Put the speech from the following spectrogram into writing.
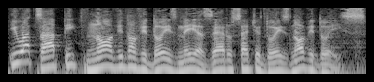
e o WhatsApp 992607292.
